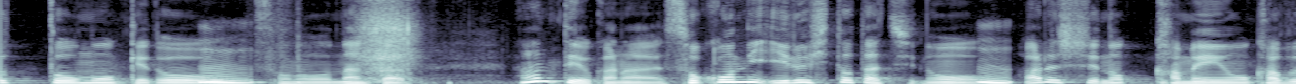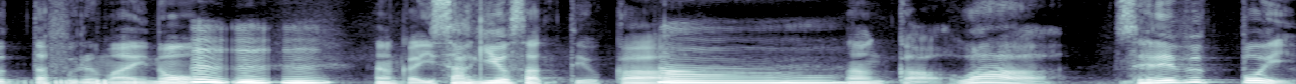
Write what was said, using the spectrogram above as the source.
うと思うけど、うん。そのなんかなんていうかなそこにいる人たちの、うん。ある種の仮面をかぶった振る舞いの、ーうんうんうん。なんか潔さっていうか、うんなんかわあセレブっぽい。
